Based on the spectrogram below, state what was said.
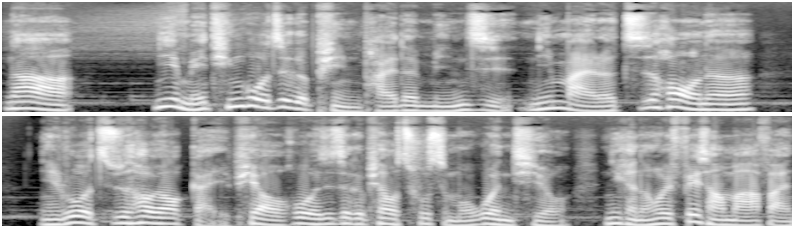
那你也没听过这个品牌的名字，你买了之后呢？你如果之后要改票，或者是这个票出什么问题哦，你可能会非常麻烦，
